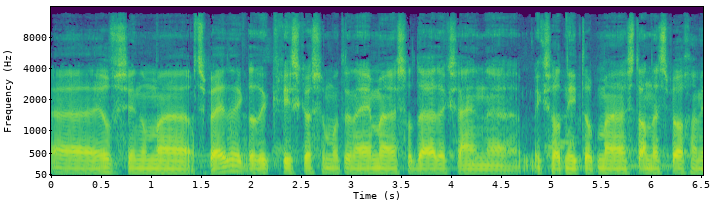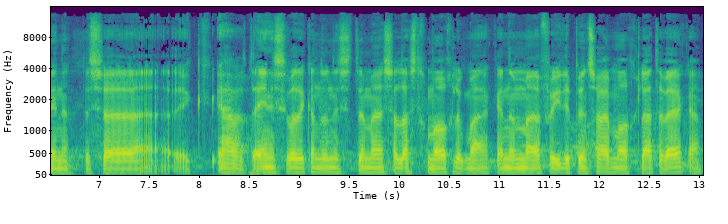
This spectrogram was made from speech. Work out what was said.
Uh, heel veel zin om uh, te spelen. Dat ik risico's zou moeten nemen zal duidelijk zijn. Uh, ik zal het niet op mijn standaardspel gaan winnen. Dus ik, ja, het enige wat ik kan doen is het hem zo lastig mogelijk maken. En hem voor ieder punt zo hard mogelijk laten werken.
